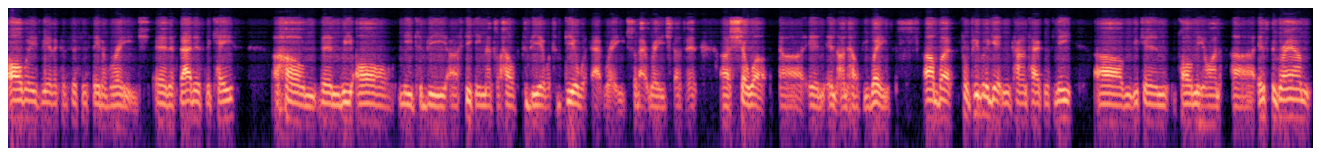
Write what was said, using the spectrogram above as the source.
always be in a consistent state of rage. And if that is the case, um, then we all need to be uh, seeking mental health to be able to deal with that rage so that rage doesn't uh, show up uh, in, in unhealthy ways. Um, but for people to get in contact with me, um, you can follow me on Instagram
